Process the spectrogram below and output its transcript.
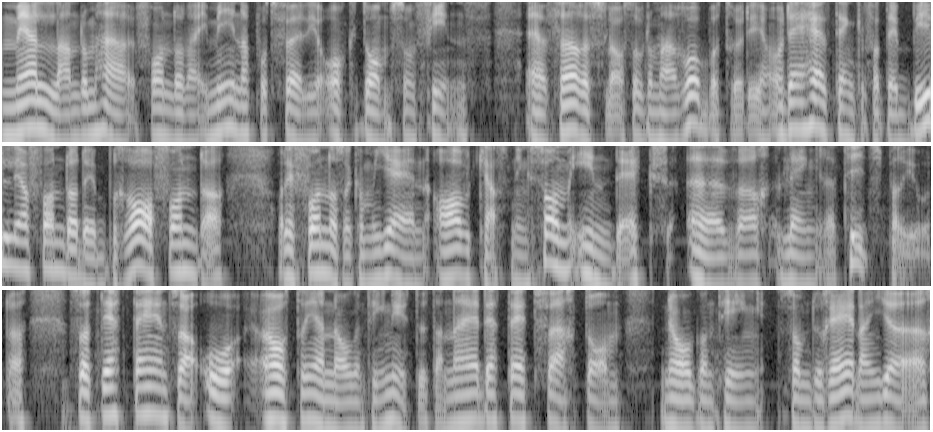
mellan de här fonderna i mina portföljer och de som finns eh, föreslås av de här robotrådgivarna. Och det är helt enkelt för att det är billiga fonder, det är bra fonder och det är fonder som kommer ge en avkastning som index över längre tidsperioder. Så att detta är inte så, och återigen någonting nytt, utan nej, detta är tvärtom någonting som du redan gör,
